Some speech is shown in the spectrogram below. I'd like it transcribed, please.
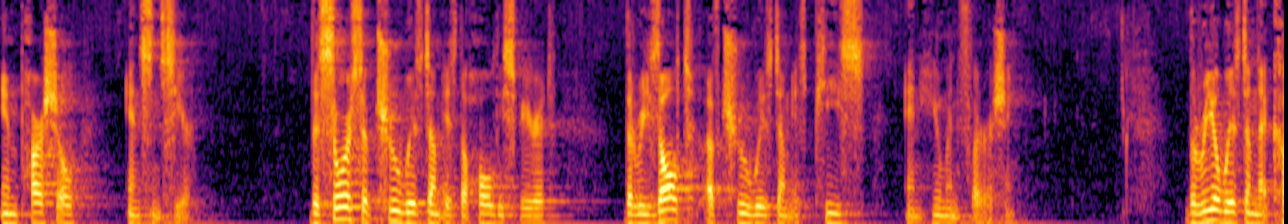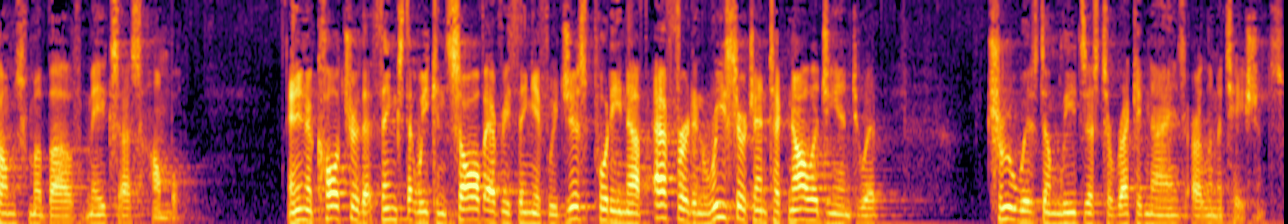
impartial and sincere. The source of true wisdom is the Holy Spirit. The result of true wisdom is peace and human flourishing. The real wisdom that comes from above makes us humble. And in a culture that thinks that we can solve everything if we just put enough effort and research and technology into it, true wisdom leads us to recognize our limitations.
